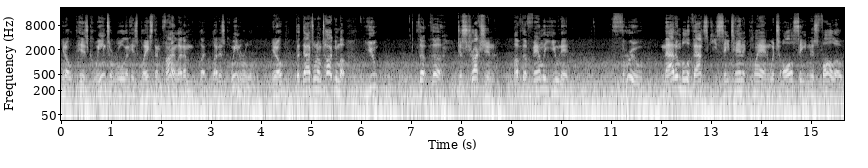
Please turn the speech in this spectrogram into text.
you know, his queen to rule in his place, then fine, let him let let his queen rule. You know, but that's what I'm talking about. You, the the destruction of the family unit through Madame Blavatsky's satanic plan, which all Satanists follow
